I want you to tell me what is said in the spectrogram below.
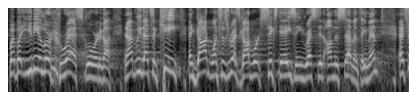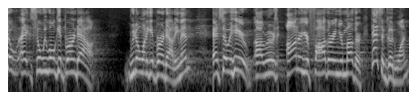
But but you need to learn to rest, glory to God. And I believe that's a key. And God wants us to rest. God worked six days and he rested on the seventh. Amen. And so so we won't get burned out. We don't want to get burned out. Amen. And so here, uh, honor your father and your mother. That's a good one.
